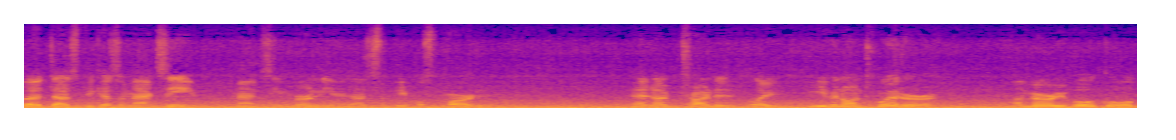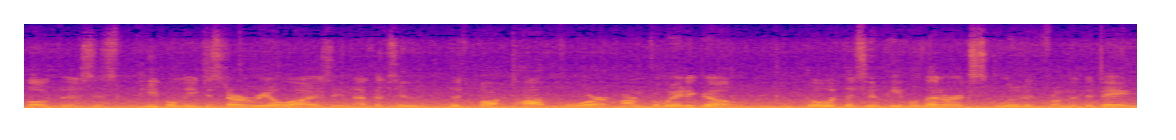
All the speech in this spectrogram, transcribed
but that's because of Maxime, Maxime Bernier. That's the People's Party. And I'm trying to like, even on Twitter, I'm very vocal about this. Is people need to start realizing that the two, the top four aren't the way to go. Go with the two people that are excluded from the debate,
